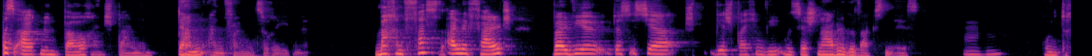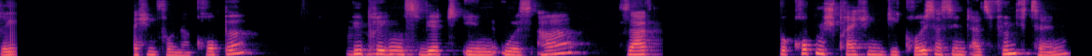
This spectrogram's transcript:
Ausatmen, Bauch entspannen, dann anfangen zu reden. Machen fast alle falsch, weil wir, das ist ja, wir sprechen, wie uns der Schnabel gewachsen ist. Mhm. Und reden von einer Gruppe Mhm. Übrigens wird in USA sagt, Gruppen sprechen, die größer sind als 15,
